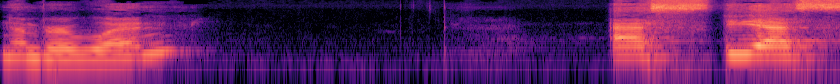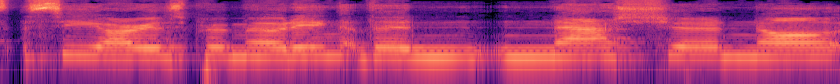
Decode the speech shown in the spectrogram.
Number one, ESCR is promoting the national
